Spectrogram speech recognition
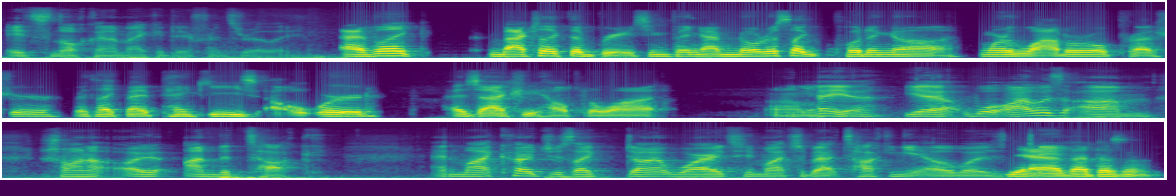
it's not going to make a difference really. I've like back to like the bracing thing. I've noticed like putting a more lateral pressure with like my pinkies outward has actually helped a lot. Um, Yeah, yeah, yeah. Well, I was um trying to under tuck, and my coach is like, "Don't worry too much about tucking your elbows." yeah, deep." that doesn't.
